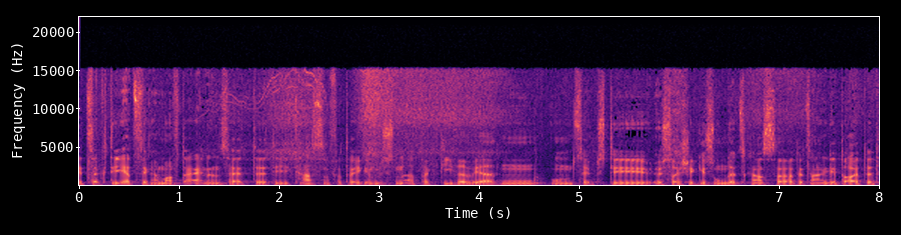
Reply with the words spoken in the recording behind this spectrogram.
Jetzt sagt die Ärztekammer auf der einen Seite, die Kassenverträge müssen attraktiver werden und selbst die österreichische Gesundheitskasse hat jetzt angedeutet,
